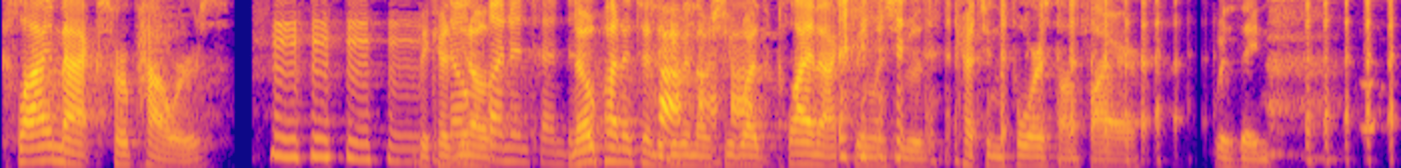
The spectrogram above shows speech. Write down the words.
Climax her powers. because you no know, pun intended. No pun intended, even though she was climaxing when she was catching the forest on fire with Xaden.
